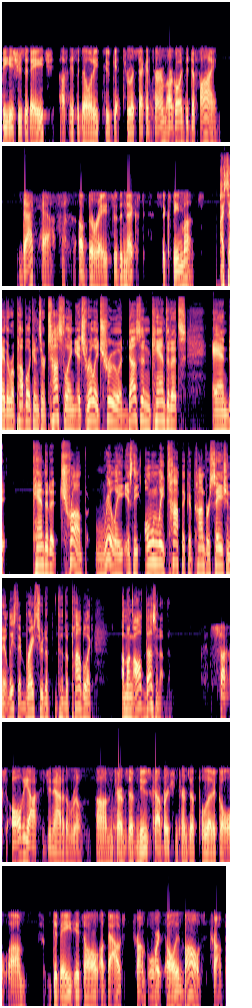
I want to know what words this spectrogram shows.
the issues of age, of his ability to get through a second term, are going to define that half of the race through the next 16 months. I say the Republicans are tussling. It's really true. A dozen candidates, and candidate Trump really is the only topic of conversation, at least that breaks through to, to the public, among all dozen of them. Sucks all the oxygen out of the room um, in terms of news coverage, in terms of political um, debate. It's all about Trump or it all involves Trump,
